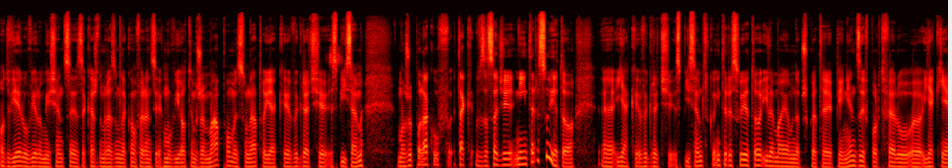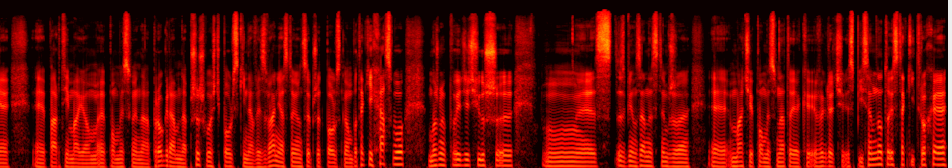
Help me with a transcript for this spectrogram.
od wielu, wielu miesięcy za każdym razem na konferencjach mówi o tym, że ma pomysł na to, jak wygrać z PiSem. Może Polaków tak w zasadzie nie interesuje to, jak wygrać z PiSem, tylko interesuje to, ile mają na przykład pieniędzy w portfelu, jakie partie mają pomysły na program, na przyszłość, przyszłość Polski, na wyzwania stojące przed Polską, bo takie hasło, można powiedzieć, już y, mm, związane z tym, że y, macie pomysł na to, jak wygrać z PiSem, no to jest taki trochę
